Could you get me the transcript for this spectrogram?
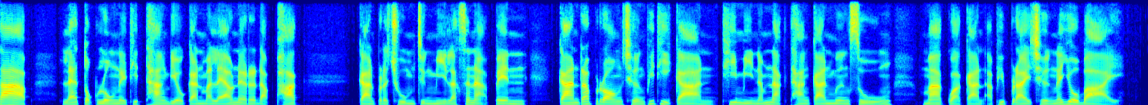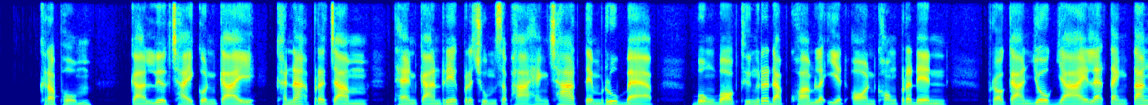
ทราบ และตกลงในทิศทางเดียวกันมาแล้วในระดับพักการประชุมจึงมีลักษณะเป็น การรับรองเชิงพิธีการที่มีน้ำหนักทางการเมืองสูง มากกว่าการอภิปรายเชิงนโยบาย ครับผม การเลือกใช้กลไก คณะประจำแทนการเรียกประชุมสภาแห่งชาติเต็มรูปแบบ บ่งบอกถึงระดับความละเอียดอ่อนของประเด็น เพราะการโยกย้ายและแต่งตั้ง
